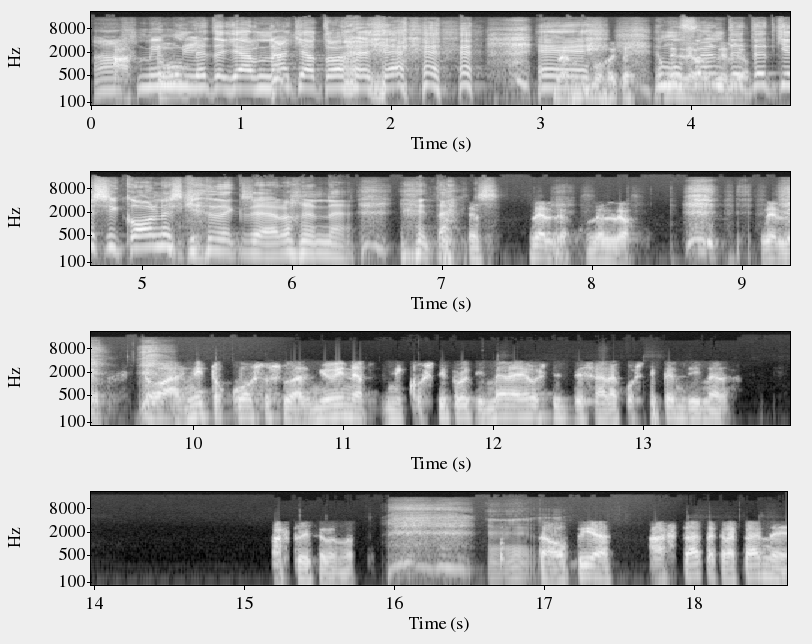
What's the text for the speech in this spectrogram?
Αχ, Αυτό- μη μου λέτε για αρνάκια τώρα. Ε, Να μην πω, δεν μου λέω, δεν φαίνεται λέω. τέτοιες εικόνες και δεν ξέρω. Ναι, εντάξει. Δεν λέω, δεν λέω. δεν λέω. Το αρνί, το κόστος του αρνιού είναι από την 21η μέρα έως την 45η ημέρα. Αυτό ήθελα να πω. Ε, Τα οποία αυτά τα κρατάνε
